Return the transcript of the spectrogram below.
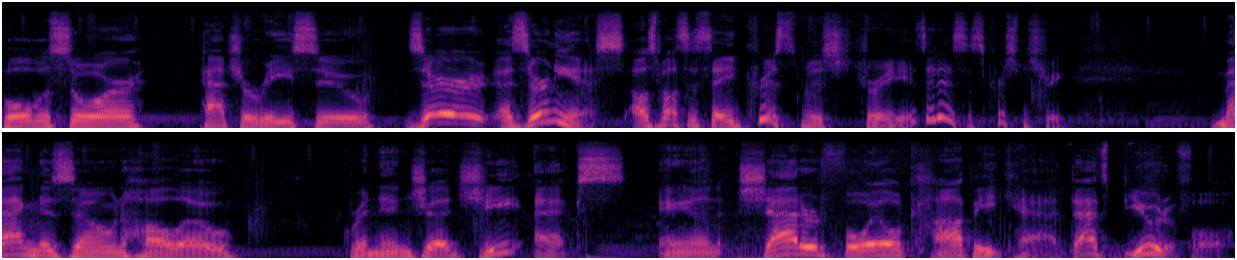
Bulbasaur, Pachirisu, Zer uh, Xerneas. I was about to say Christmas tree. Yes, it is. It's Christmas tree. Magnezone Holo, Greninja GX, and Shattered Foil Copycat. That's beautiful.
